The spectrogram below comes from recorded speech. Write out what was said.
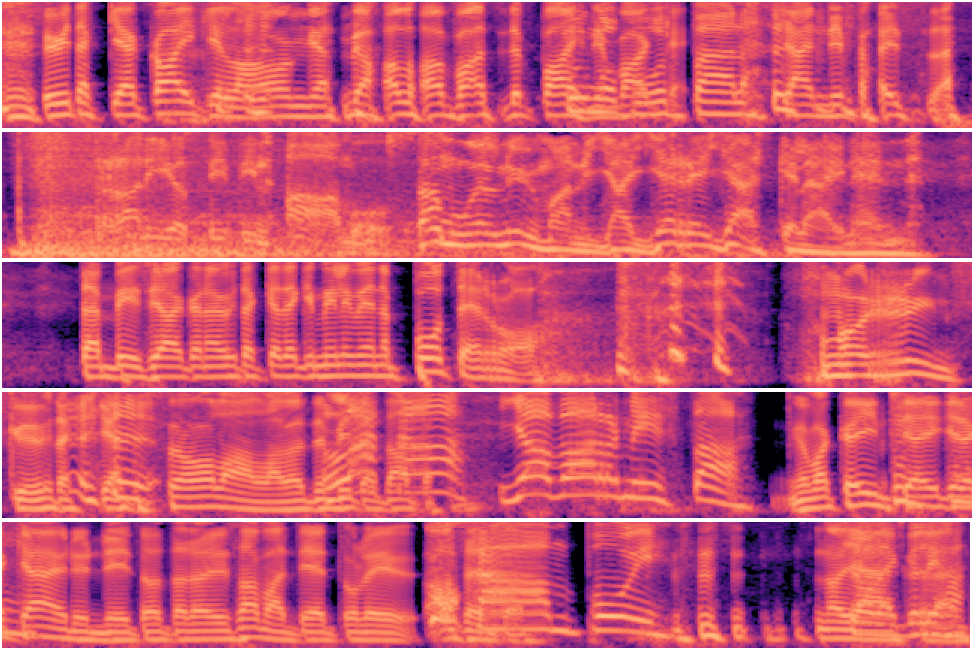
Yhtäkkiä kaikilla on ongelmia, haluaa vaan sinne painimaan kä- päällä. kännipäissä. Radio Cityn aamu. Samuel Nyman ja Jere Jäskeläinen. Tämän biisin aikana yhtäkkiä teki mieli mennä poteroon. Mä oon rynkky yhtäkkiä tässä olalla. Mä en tiedä, mitä tapa. Ja varmista! Ja vaikka Intia ei ikinä käynyt, niin, tuota, niin saman tien tuli asento. Kuka ampui? No se, oli kyllä ihan,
